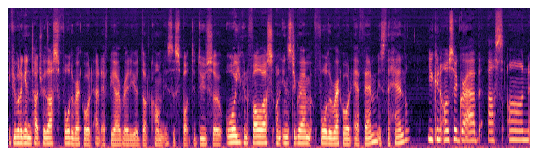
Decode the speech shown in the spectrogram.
if you want to get in touch with us for the record at fbiradio.com is the spot to do so, or you can follow us on Instagram for the record FM is the handle. You can also grab us on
